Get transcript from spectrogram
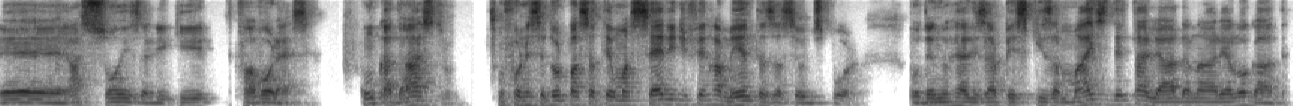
é, ações ali que favorecem. Com o cadastro, o fornecedor passa a ter uma série de ferramentas a seu dispor, podendo realizar pesquisa mais detalhada na área logada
